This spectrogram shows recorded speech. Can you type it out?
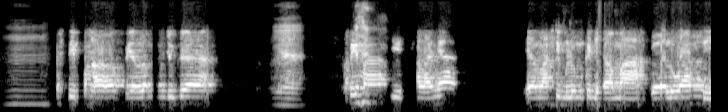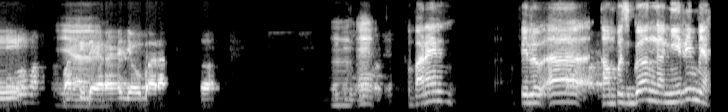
Hmm, festival film juga iya. tapi masih salahnya ya masih belum ke jamah ke luar sih masih Iya. daerah Jawa Barat gitu. Hmm, eh, kemarin film eh, kampus gua nggak ngirim ya?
